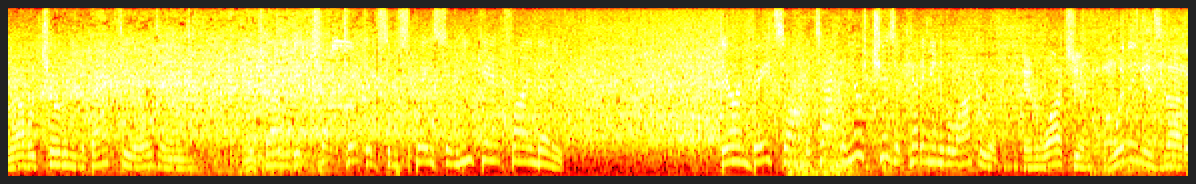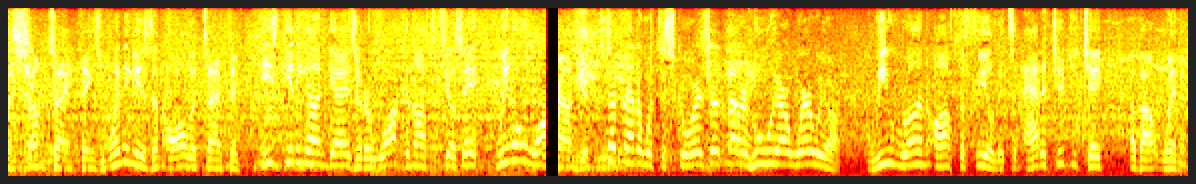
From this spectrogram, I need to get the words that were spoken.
Robert Turbin in the backfield, and they're trying to get Chuck Jacobs some space, and he can't find any. Daren Bates on the tackle. Here's Chizik heading into the locker room. And watch him. Winning is not a sometime thing. Winning is an all-the-time thing. He's getting on guys that are walking off the field saying, hey, we don't walk around here. Doesn't matter what the score is. Doesn't matter who we are, where we are. We run off the field. It's an attitude you take about winning.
